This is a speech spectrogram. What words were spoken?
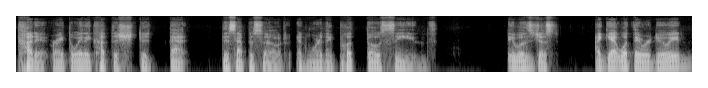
cut it right? The way they cut the, sh- the that this episode and where they put those scenes it was just i get what they were doing.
